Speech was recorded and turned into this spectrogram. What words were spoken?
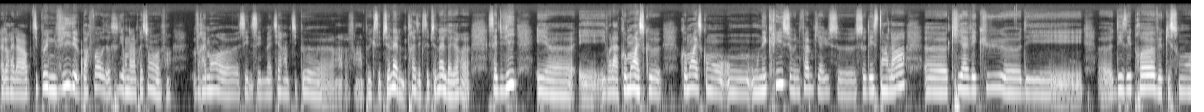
Alors elle a un petit peu une vie, parfois aussi on a l'impression, enfin vraiment, euh, c'est une matière un petit peu, euh, enfin un peu exceptionnelle, très exceptionnelle d'ailleurs euh, cette vie. Et, et, et, voilà, comment est-ce que comment est-ce qu'on on, on, écrit sur une femme qui a eu ce, ce destin-là, qui a vécu des des épreuves qui sont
